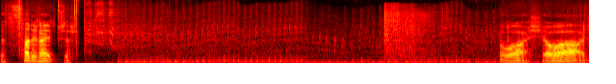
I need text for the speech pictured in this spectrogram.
Evet, sarı gayet güzel. Yavaş yavaş.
